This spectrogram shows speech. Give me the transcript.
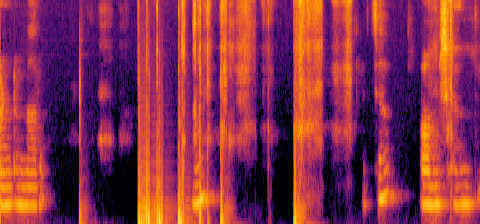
అంటున్నారు. అచ్చా ఓం శాంతి.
